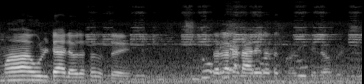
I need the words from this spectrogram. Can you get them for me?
मग उलट्या आल्यावर तसंच होतंय. चला आता डायरेक्ट आता घरी गेल्यावर भेटूया.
